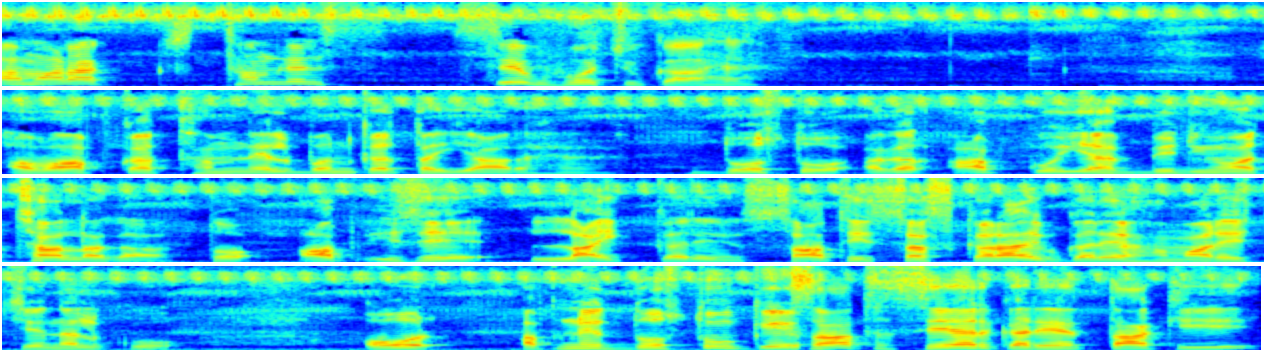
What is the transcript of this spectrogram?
हमारा थंबनेल सेव हो चुका है। अब आपका थंबनेल बनकर तैयार है। दोस्तों, अगर आपको यह वीडियो अच्छा लगा तो आप इसे लाइक करें, साथ ही सब्सक्राइब करें हमारे चैनल को। और अपने दोस्तों के साथ शेयर करें ताकि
